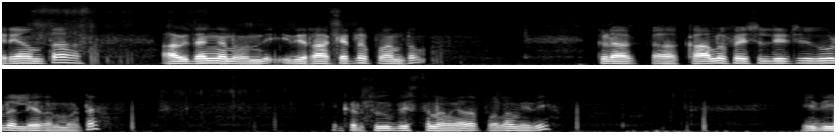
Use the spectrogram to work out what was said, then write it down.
ఏరియా అంతా ఆ విధంగానే ఉంది. ఇది రాకెట్ల ప్రాంతం. ఇక్కడ కాలు ఫెసిలిటీ కూడా లేదనమాట ఇక్కడ చూపిస్తున్నాం కదా పొలం ఇది. ఇది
